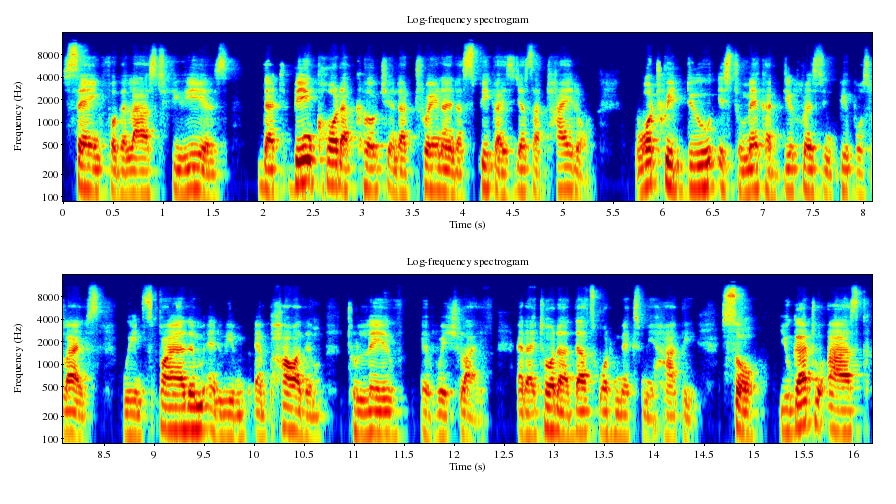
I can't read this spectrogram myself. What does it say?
saying for the last few years that being called a coach and a trainer and a speaker is just a title. What we do is to make a difference in people's lives. We inspire them and we empower them to live a rich life. And I told her that's what makes me happy. So you got to ask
